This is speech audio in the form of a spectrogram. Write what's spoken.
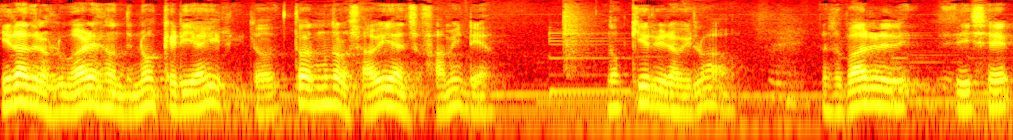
Y era de los lugares donde no quería ir. todo el mundo lo sabía en su familia. No quiero ir a Bilbao. Nuestro padre le dice,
